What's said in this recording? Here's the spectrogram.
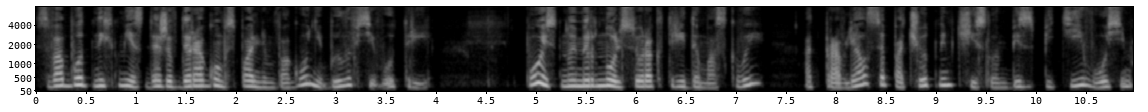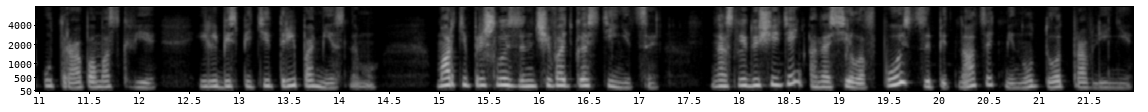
Свободных мест даже в дорогом спальном вагоне было всего три. Поезд номер 043 до Москвы отправлялся по четным числам без пяти восемь утра по Москве или без пяти три по местному. Марте пришлось заночевать в гостинице. На следующий день она села в поезд за 15 минут до отправления.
